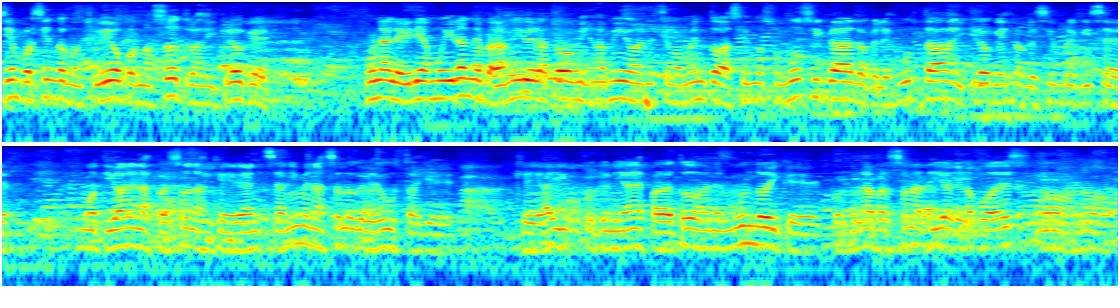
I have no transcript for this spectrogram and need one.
100% construido por nosotros y creo que fue una alegría muy grande para mí ver a todos mis amigos en ese momento haciendo su música, lo que les gusta y creo que es lo que siempre quise motivar en las personas, que se animen a hacer lo que les gusta, que, que hay oportunidades para todos en el mundo y que porque una persona te diga que no podés, no, no,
